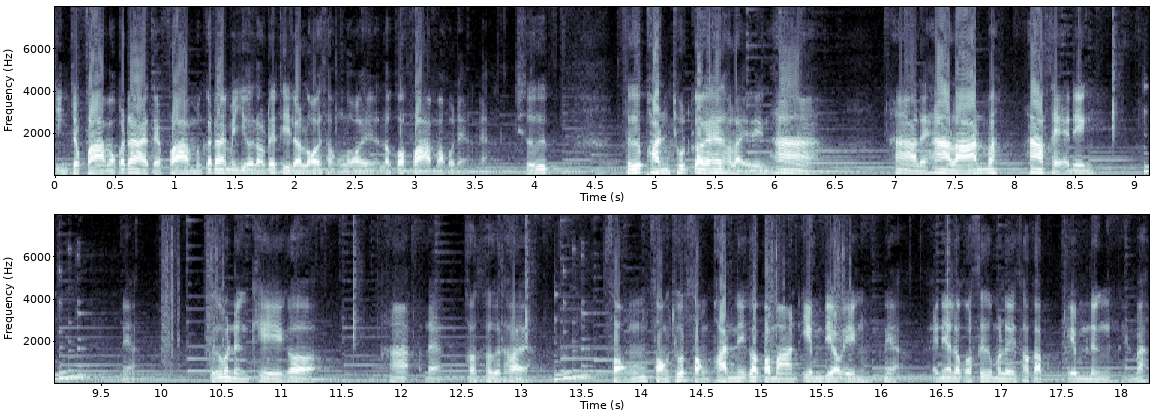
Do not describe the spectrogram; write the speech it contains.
ริง ๆ จะฟาร์มมันก็ได้ แต่ฟาร์มมันก็ได้ไม่เยอะ เราได้ทีละร้อยสองร้อยแล้วก็ฟาร์มเอาก็เนี่ยซื้อซื้อพันชุดก็แค่เท่าไหร่เองห้าห้าอะไรห้าล้านปะห้าแสนเอง เนี่ย ซื้อมาหนึ่งเคก็ห้าเนี่ยก็คือเท่าไหร่สองสองชุดสองพันนี่ก็ประมาณ M เดียวเอง เนี่ย ไอเนี้ยเราก็ซื้อมาเลยเท่ากับ M หนึ่งเห็นปะ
